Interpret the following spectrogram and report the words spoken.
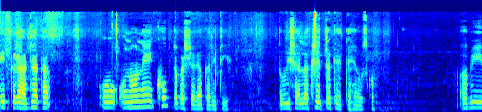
एक राजा था। वो, उन्होंने खूब तपश्चर्या करी थी। तो विशाला क्षेत्र कहते हैं उसको। अभी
